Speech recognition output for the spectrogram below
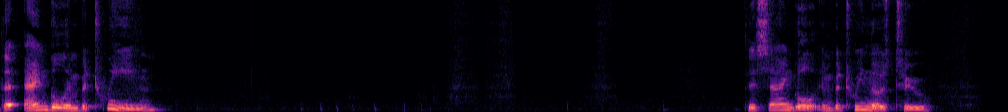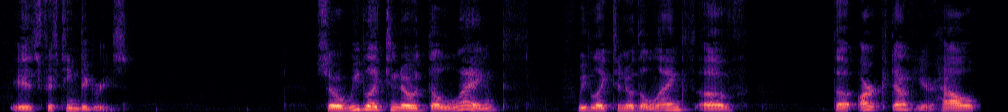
the angle in between this angle in between those two is 15 degrees. So we'd like to know the length, we'd like to know the length of the arc down here, how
